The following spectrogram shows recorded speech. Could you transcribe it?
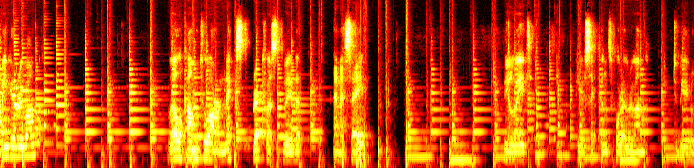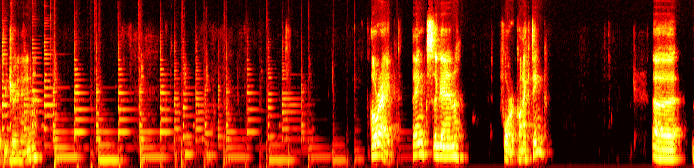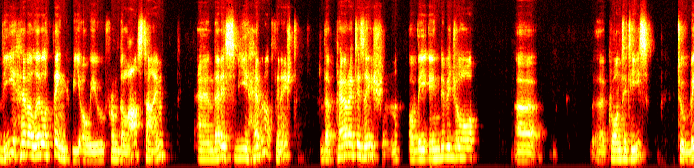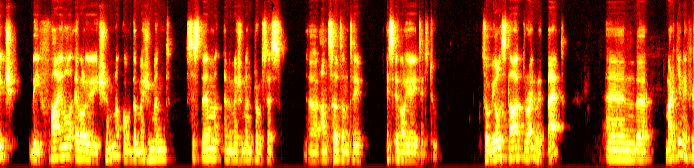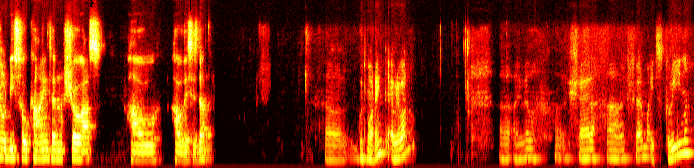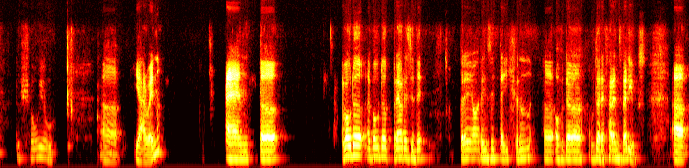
morning, everyone. Welcome to our next breakfast with MSA. We'll wait a few seconds for everyone to be able to join in. All right, thanks again for connecting. Uh, we have a little thing we owe you from the last time, and that is we have not finished the prioritization of the individual uh, uh, quantities to which the final evaluation of the measurement system and measurement process uh, uncertainty is evaluated to. So we'll start right with that. And uh, Martin, if you'll be so kind and show us how how this is done. Uh, good morning, everyone. Uh, I will uh, share uh, share my screen to show you uh, Yarvyn and uh, about the about the prioritization of the of the reference values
